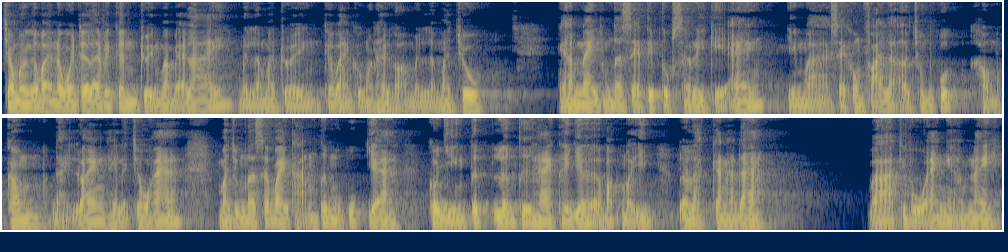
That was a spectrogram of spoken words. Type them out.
Chào mừng các bạn đã quay trở lại với kênh Truyện Ma Bẻ Lái. Mình là Ma Truyện, các bạn cũng có thể gọi mình là Ma Chu. Ngày hôm nay chúng ta sẽ tiếp tục series kỳ án Nhưng mà sẽ không phải là ở Trung Quốc, Hồng Kông, Đài Loan hay là châu Á Mà chúng ta sẽ bay thẳng tới một quốc gia có diện tích lớn thứ hai thế giới ở Bắc Mỹ Đó là Canada. Và cái vụ án ngày hôm nay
